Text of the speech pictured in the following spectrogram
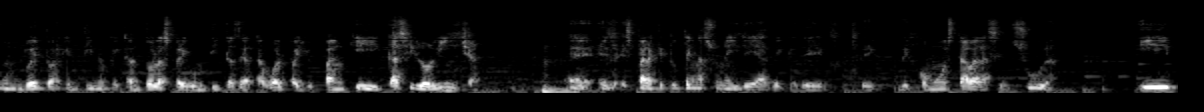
un dueto argentino que cantó las preguntitas de Atahualpa Yupanqui y casi lo linchan. Eh, es, para que tú tengas una idea de, de, cómo estaba la censura. Y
